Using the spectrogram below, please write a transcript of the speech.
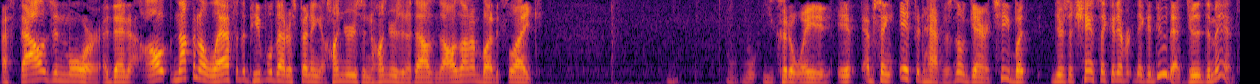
a thousand more. And then I'll, I'm not going to laugh at the people that are spending hundreds and hundreds and a thousand dollars on them. But it's like you could have waited. If, I'm saying if it happens, there's no guarantee, but there's a chance they could ever they could do that due to demand.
